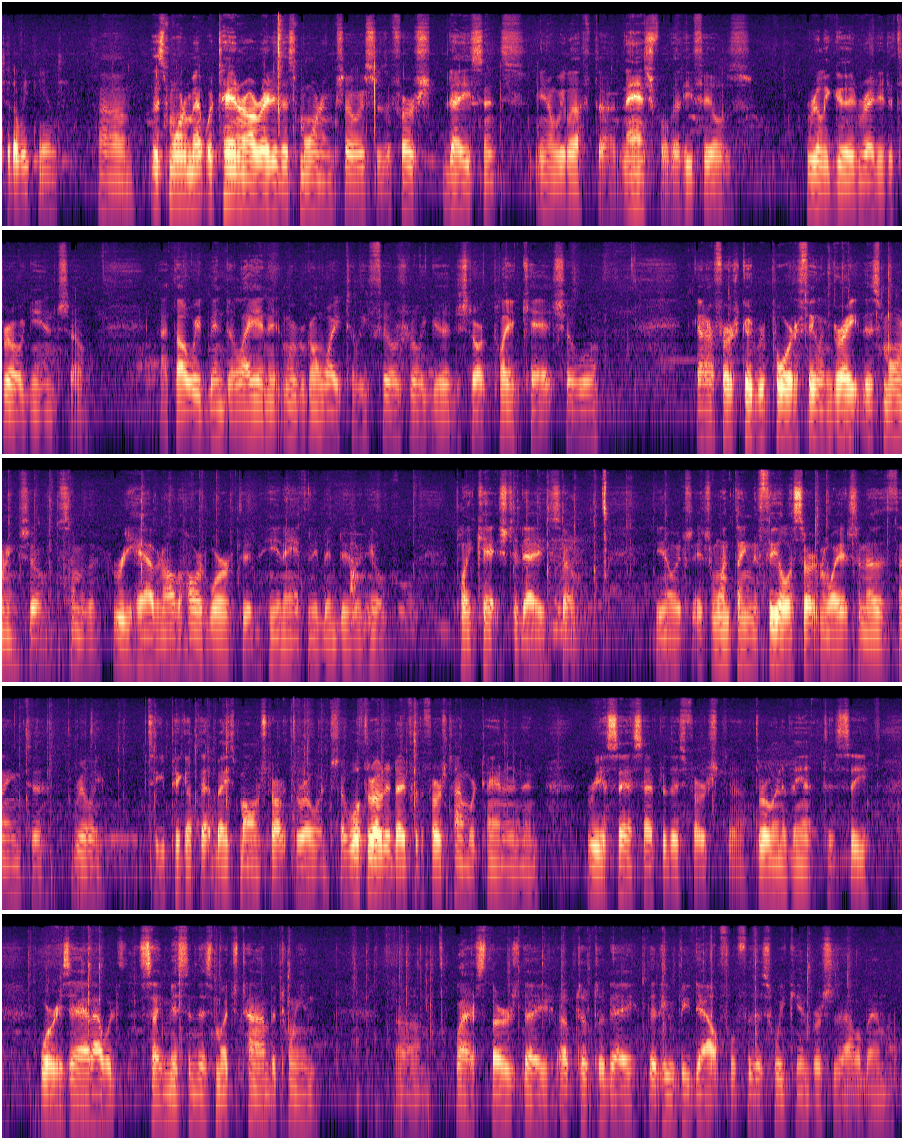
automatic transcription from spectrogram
into the weekend? Um, this morning, met with Tanner already this morning, so this is the first day since, you know, we left uh, Nashville that he feels really good and ready to throw again. So I thought we'd been delaying it and we were going to wait till he feels really good to start playing catch. So we'll got our first good report of feeling great this morning. So some of the rehab and all the hard work that he and Anthony have been doing, he'll play catch today. So, you know, it's, it's one thing to feel a certain way. It's another thing to really to pick up that baseball and start throwing. So we'll throw today for the first time with Tanner and then reassess after this first uh, throwing event to see where he's at. I would say missing this much time between um, last Thursday up till today that he would be doubtful for this weekend versus Alabama.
